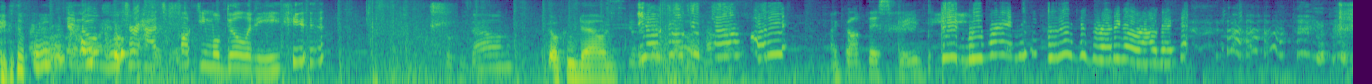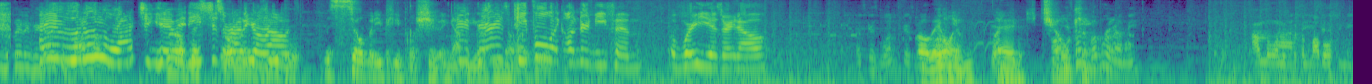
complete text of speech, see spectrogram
You know, has fucking mobility. Yo, Goku's down. Goku down. Yo, Goku, down, honey. I got this, baby. Dude, Moopher is just running around right now. Literally, I am literally the watching him Bro, and he's just so running around. People, there's so many people shooting at Dude, me. I there's no people idea. like underneath him of where he is right now. This guy's one. This guy's Bro, one. they Oh, want you you're dead. Oh, put a bubble around me. I'm the one who Ah, put so the bubble. finishing me.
